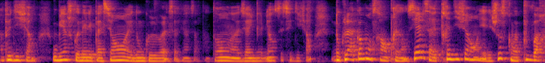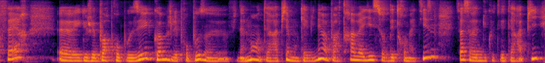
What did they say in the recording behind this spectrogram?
un peu différent. Ou bien je connais les patients et donc euh, voilà, ça fait un certain temps, on a déjà une alliance et c'est différent. Donc là, comme on sera en présentiel, ça va être très différent. Il y a des choses qu'on va pouvoir faire euh, et que je vais pouvoir proposer, comme je les propose euh, finalement en thérapie à mon cabinet. On va pouvoir travailler sur des traumatismes. Ça, ça va être du côté thérapie.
